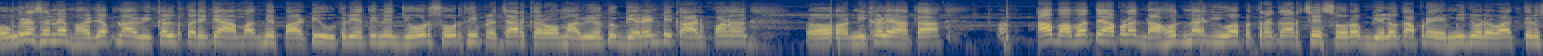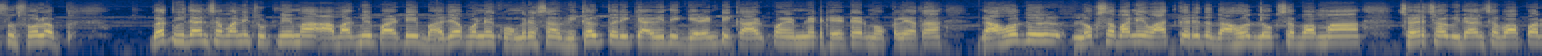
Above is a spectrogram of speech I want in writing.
કોંગ્રેસ અને ભાજપના વિકલ્પ તરીકે આમ આદમી પાર્ટી ઉતરી હતી ને જોરશોરથી પ્રચાર કરવામાં આવ્યો હતો. ગેરંટી કાર્ડ પણ નીકળ્યા હતા. આ બાબતે આપણા દાહોદના જ યુવા પત્રકાર છે સૌરભ ગેલોત. આપણે એમની જોડે વાત કરીશું. સૌરભ, ગત વિધાનસભાની ચૂંટણીમાં આમ આદમી પાર્ટી ભાજપ અને કોંગ્રેસના વિકલ્પ તરીકે આવી હતી. ગેરંટી કાર્ડ પણ એમને ઠેર ઠેર મોકલ્યા હતા. દાહોદ લોકસભાની વાત કરીએ તો દાહોદ લોકસભામાં છ છ વિધાનસભા પર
